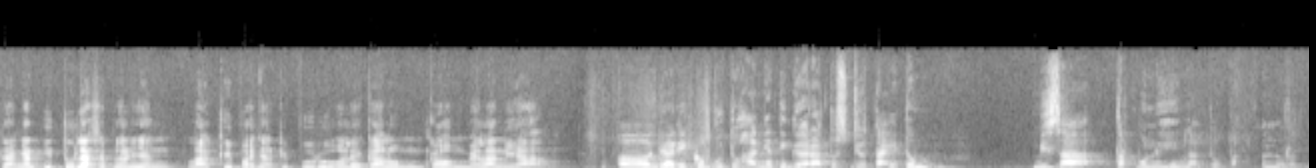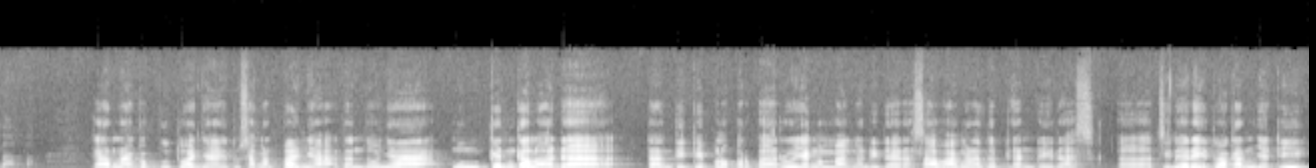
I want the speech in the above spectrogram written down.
Sedangkan itulah sebetulnya yang lagi banyak diburu oleh kaum kaum milenial. Eh, dari kebutuhannya 300 juta itu bisa terpenuhi nggak tuh Pak menurut Bapak? Karena kebutuhannya itu sangat banyak, tentunya mungkin kalau ada nanti developer baru yang mengembangkan di daerah Sawangan atau dan daerah eh, Cinere itu akan menjadi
